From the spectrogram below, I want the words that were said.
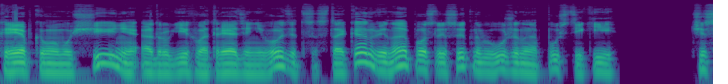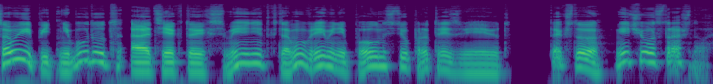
Крепкому мужчине, а других в отряде не водится, стакан вина после сытного ужина — пустяки. Часовые пить не будут, а те, кто их сменит, к тому времени полностью протрезвеют. Так что ничего страшного.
